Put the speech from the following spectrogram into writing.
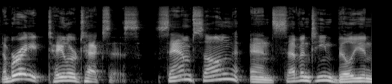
Number 8, Taylor, Texas. Samsung and $17 billion.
